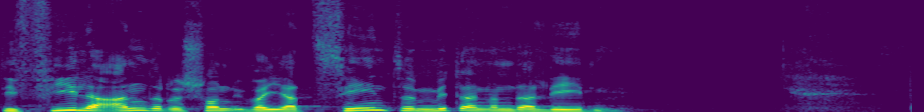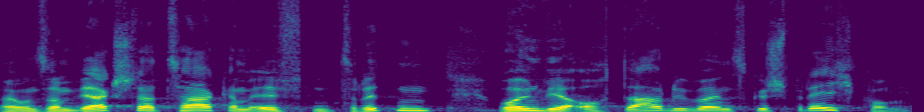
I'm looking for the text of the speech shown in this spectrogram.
die viele andere schon über Jahrzehnte miteinander leben. Bei unserem Werkstatttag am 11.03. wollen wir auch darüber ins Gespräch kommen.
